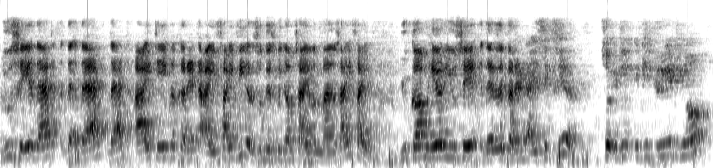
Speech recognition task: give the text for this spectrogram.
you say that that that, that i take a current i5 here so this becomes i1 minus i5 you come here you say there is a current i6 here so it will, it will create, you know,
